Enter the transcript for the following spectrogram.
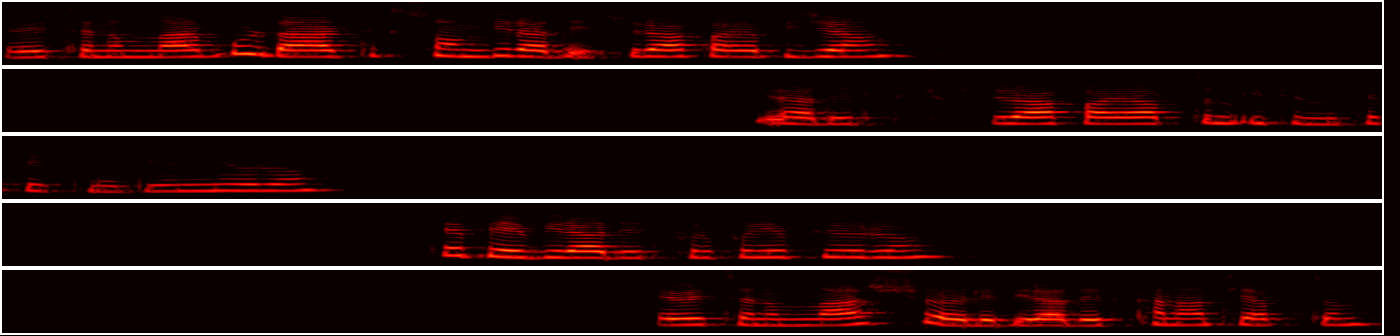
Evet hanımlar burada artık son bir adet zürafa yapacağım. Bir adet küçük zürafa yaptım. İpimi tepesine düğümlüyorum. Tepeye bir adet pırpır yapıyorum. Evet hanımlar şöyle bir adet kanat yaptım.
